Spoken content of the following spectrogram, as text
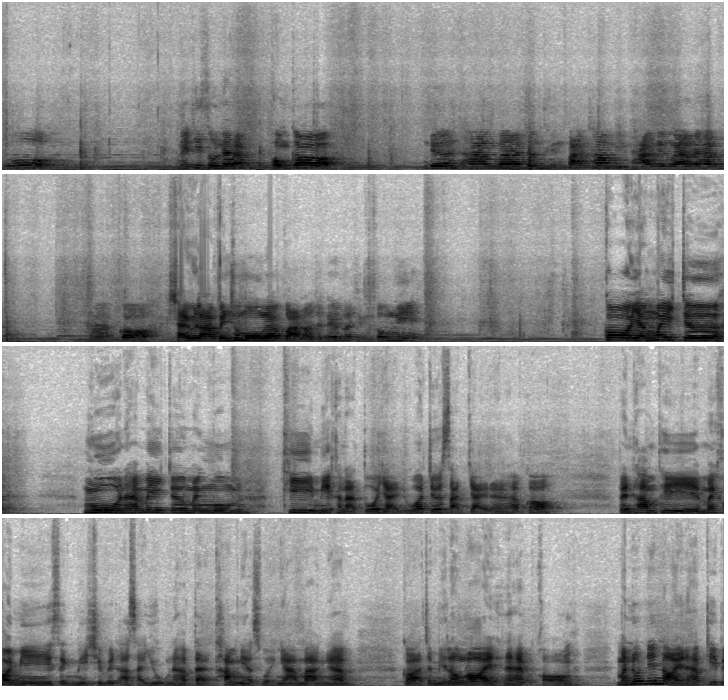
โอ้ในที่สุดนะครับ ผมก็เดินทางมาจนถึงปากถ้ำอีกทางหนึ่งแล้วนะครับนะครับก็ใช้เวลาเป็นชั่วโมงแล้วกว่าเราจะเดินมาถึงตรงนี้ ก็ยังไม่เจองูนะครับไม่เจอแมงมุมที่มีขนาดตัวใหญ่หรือว่าเจอสัตว์ใหญ่นะครับ ก็ เป็นถ้ำที่ไม่ค่อยมีสิ่งมีชีวิตอาศัยอยู่นะครับ แต่ถ้ำเนี่ยสวยงามมากนะครับ ก็อาจจะมีร่องรอยนะครับของมนุษย์นิดหน่อยนะครับ ที่ไป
